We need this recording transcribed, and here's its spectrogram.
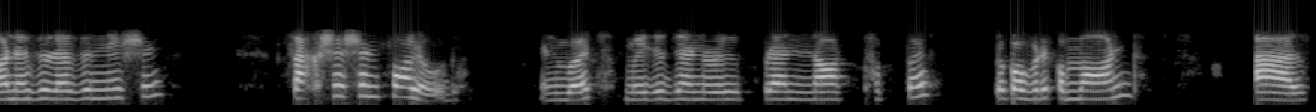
On his resignation, succession followed, in which Major General Pranab Thapar took over the command as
